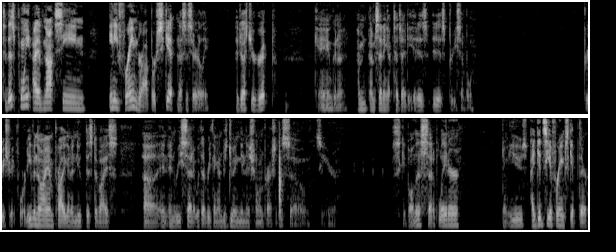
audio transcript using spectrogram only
to this point, I have not seen any frame drop or skip necessarily. Adjust your grip. Okay, I'm gonna. I'm I'm setting up Touch ID. It is it is pretty simple pretty straightforward. Even though I am probably going to nuke this device uh, and, and reset it with everything, I'm just doing initial impressions. So let's see here. Skip all this, set up later. Don't use. I did see a frame skip there.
